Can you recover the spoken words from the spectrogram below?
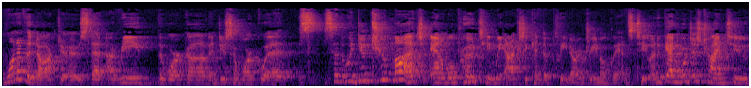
one of the doctors that I read the work of and do some work with said that when we do too much animal protein, we actually can deplete our adrenal glands too. And again, we're just trying to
